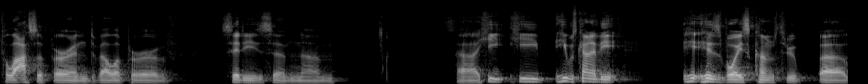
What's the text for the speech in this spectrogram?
philosopher and developer of cities. And um, uh, he he he was kind of the his voice comes through uh,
